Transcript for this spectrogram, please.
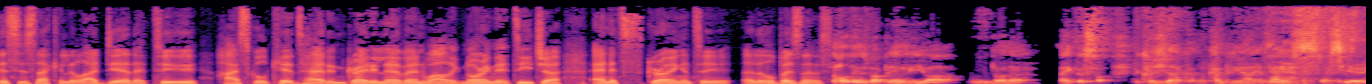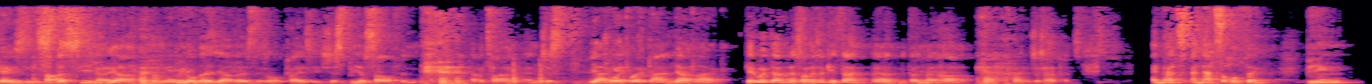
this is like a little idea that two high school kids had in grade eleven while ignoring their teacher, and it's growing into a little business. The whole thing is about being who you are. You don't want to make this because you're like a company now. You have to Yeah, serious and stuff. You know, yeah. I mean, all those, yeah, those things are all crazy. Just be yourself and have a time and just Yeah, get it. work done. Yeah, Like, get work done. As long as it gets done, Yeah. it, doesn't, matter how. it just happens. And that's and that's the whole thing. Being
